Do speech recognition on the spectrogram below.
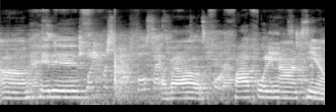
uh, it is about 5.49 p.m.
